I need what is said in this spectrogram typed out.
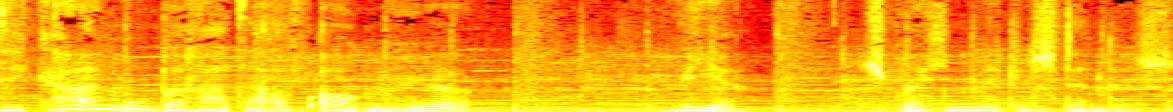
Die KMU-Berater auf Augenhöhe. Wir sprechen mittelständisch.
